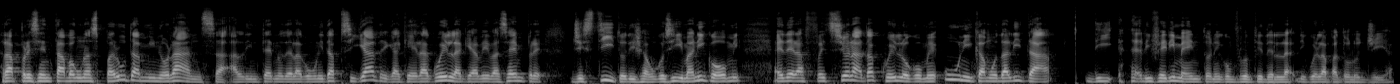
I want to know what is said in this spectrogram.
rappresentava una sparuta minoranza all'interno della comunità psichiatrica che era quella che aveva sempre gestito, diciamo così, i manicomi ed era affezionato a quello come unica modalità di riferimento nei confronti del, di quella patologia.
